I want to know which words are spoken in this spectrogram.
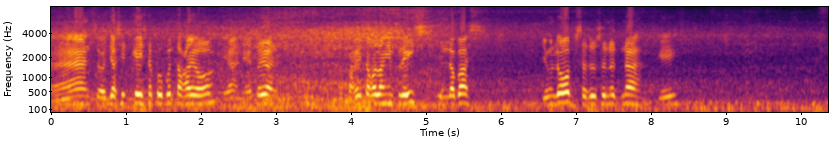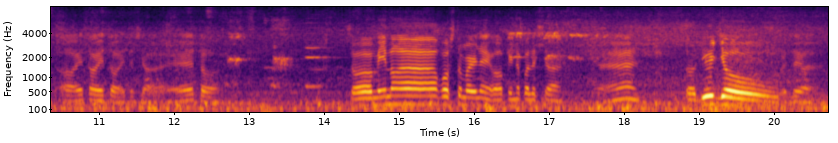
Yan. So, just in case na pupunta kayo. Yan. Ito yan. Pakita ko lang yung place. Yung labas. Yung loob sa susunod na. Okay. Oh, ito, ito. Ito siya. Ito. So, may mga customer na eh. Open na pala siya. Yan. So, Dirjo. Ito yan.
